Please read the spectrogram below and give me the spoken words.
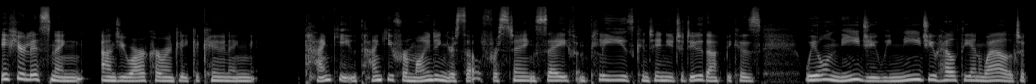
If you're listening and you are currently cocooning, thank you. Thank you for minding yourself, for staying safe, and please continue to do that because we all need you. We need you healthy and well to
